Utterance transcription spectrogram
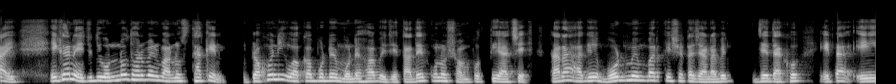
তাই এখানে যদি অন্য ধর্মের মানুষ থাকেন, যখনই ওয়াকফ বোর্ডের মনে হবে যে তাদের কোনো সম্পত্তি আছে, তারা আগে বোর্ড মেম্বারকে সেটা জানাবেন যে, "দেখো এটা এই,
